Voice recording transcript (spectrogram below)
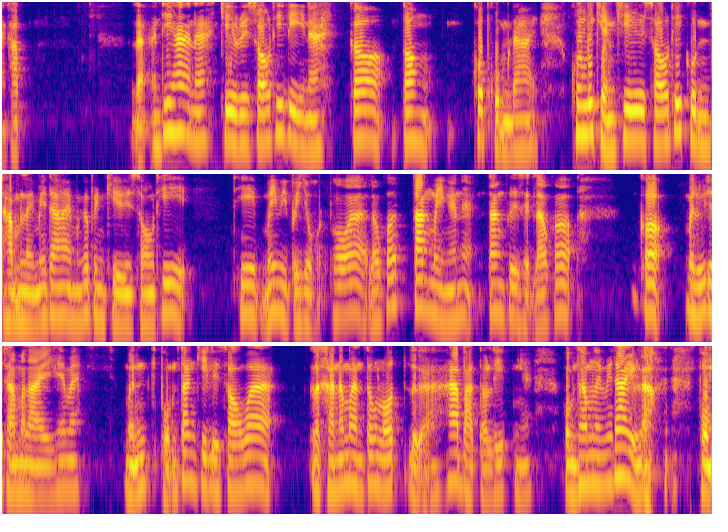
นะครับและอันที่ 5 นะ key result ที่ดีนะ ก็ต้องควบคุมได้ คุณไปเขียน key result ที่คุณทำอะไรไม่ได้ มันก็เป็น key result ที่ที่ไม่มีประโยชน์ เพราะว่าเราก็ตั้งมาอย่างนั้นเนี่ยตั้งไปเสร็จแล้วก็ ก็ไม่รู้จะทำอะไรใช่ไหมเหมือนผมตั้ง key result ว่าราคาน้ำมันต้องลดเหลือ 5 บาทต่อลิตรเงี้ยผมทำอะไรไม่ได้อยู่แล้ว ผม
